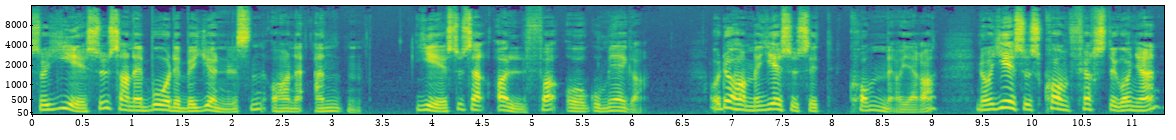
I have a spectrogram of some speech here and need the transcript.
Så Jesus han er både begynnelsen og han er enden. Jesus er alfa og omega. Og det har med Jesus sitt komme å gjøre. Når Jesus kom første gangen,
